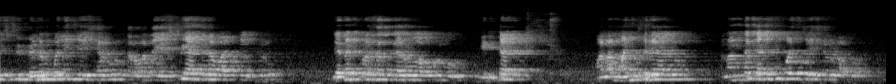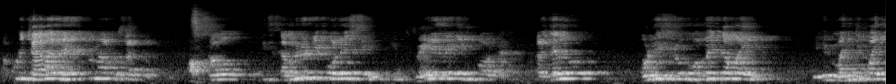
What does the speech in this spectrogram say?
ఎస్పీ బెల్లంపల్లి చేశారు తర్వాత ఎస్పీ హైదరాబాద్ చేశారు జనక్ ప్రసాద్ గారు అప్పుడు ఇంటర్ మన మంచిర్యాల మనంతా కలిసి పని చేశారు అప్పుడు. చాలా నేర్చుకున్నారు సార్. సో ఇది community policing is very very important ప్రజలు పోలీసులు మమేకమై ఇది మంచి పని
